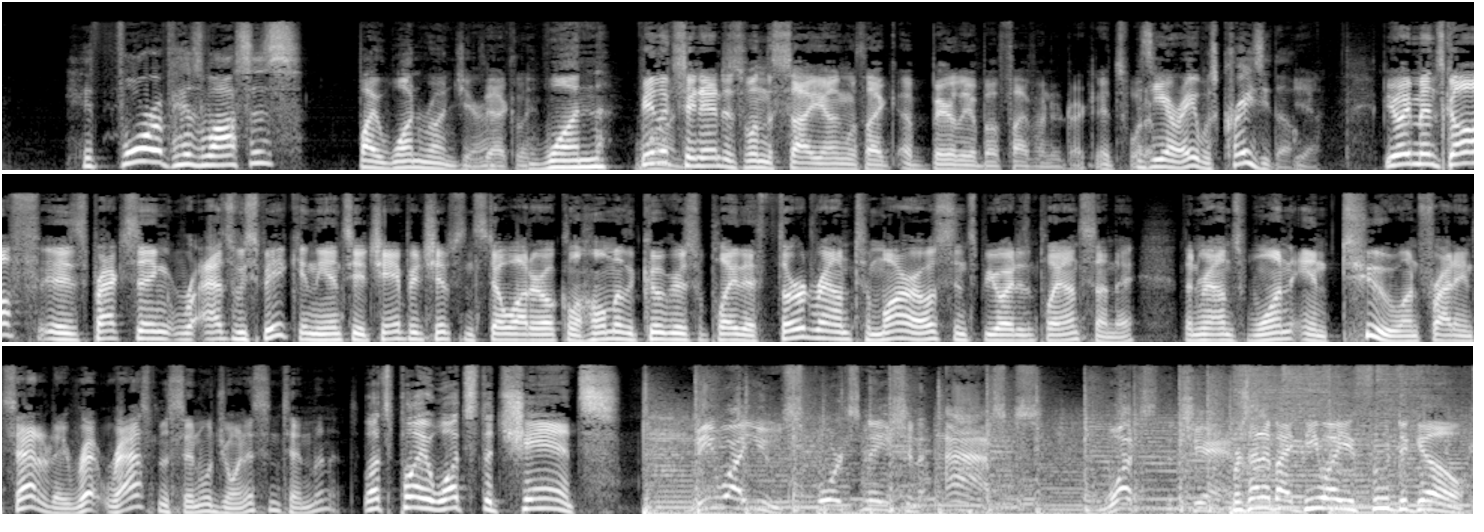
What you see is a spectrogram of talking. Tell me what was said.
four of his losses by one run, Jared. Exactly. One. Felix run. Hernandez won the Cy Young with like a barely above 500 record. It's His whatever. ERA was crazy though. Yeah. BYU men's golf is practicing as we speak in the NCAA championships in Stillwater, Oklahoma. The Cougars will play their third round tomorrow since BYU doesn't play on Sunday. Then rounds one and two on Friday and Saturday. Rhett Rasmussen will join us in 10 minutes. Let's play. What's the chance? BYU Sports Nation asks, What's the chance? Presented by BYU Food to Go.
